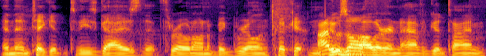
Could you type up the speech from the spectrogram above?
and then take it to these guys that throw it on a big grill and cook it and I hoot was and all- holler and have a good time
